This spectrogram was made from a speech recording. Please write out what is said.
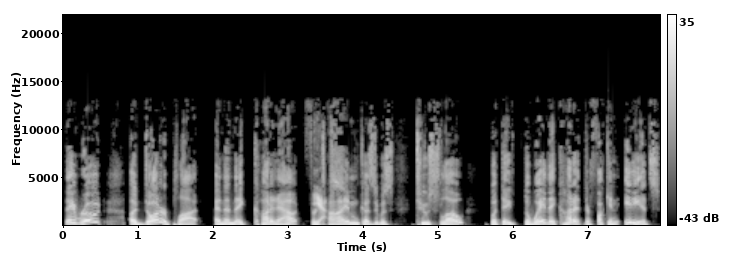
they wrote a daughter plot and then they cut it out for Yes. time because it was too slow, but they, the way they cut it, they're fucking idiots.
